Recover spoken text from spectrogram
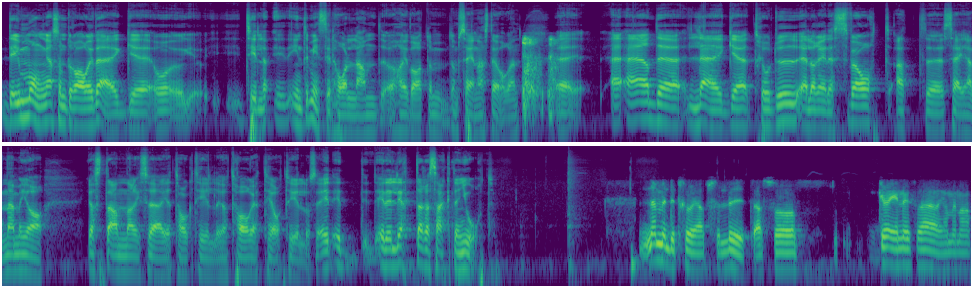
Det är många som drar iväg eh, och till, inte minst till Holland har ju varit de, de senaste åren. Eh, är det läge, tror du, eller är det svårt att eh, säga nej men jag jag stannar i Sverige ett tag till, jag tar ett år till. Och så. Är, är, är det lättare sagt än gjort? Nej men det tror jag absolut. Alltså, grejen är så här, jag menar.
